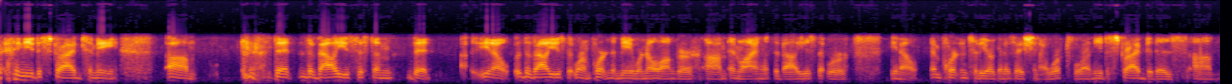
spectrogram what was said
and you described to me um, that the value system that you know the values that were important to me were no longer um, in line with the values that were you know important to the organization I worked for, and you described it as um,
